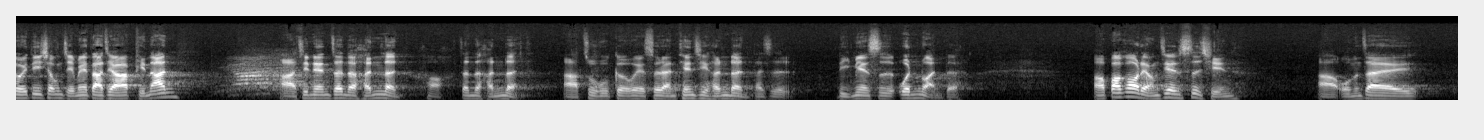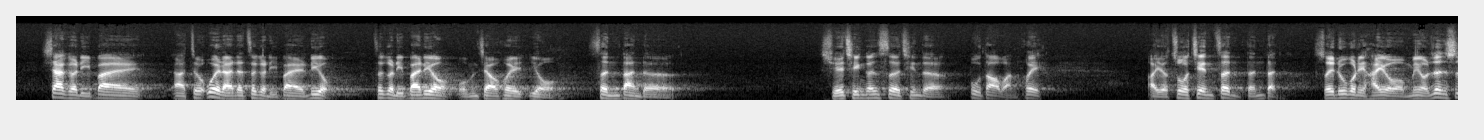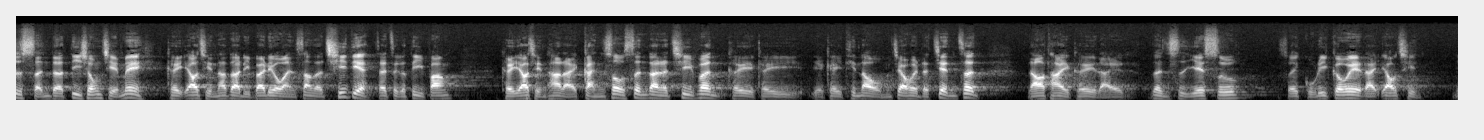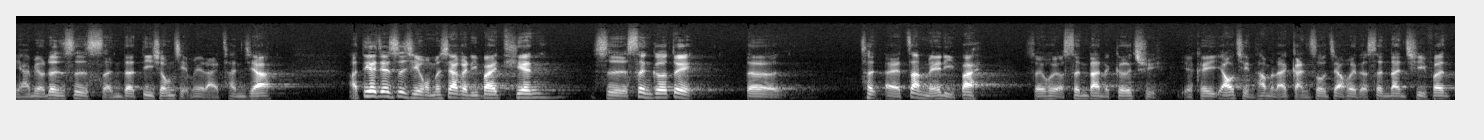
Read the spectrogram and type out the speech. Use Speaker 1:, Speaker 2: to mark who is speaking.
Speaker 1: 各位弟兄姐妹，大家平安。啊，今天真的很冷，哈，真的很冷。啊，祝福各位，虽然天气很冷，但是里面是温暖的。啊，报告两件事情。啊，我们在下个礼拜，啊，就未来的这个礼拜六，这个礼拜六我们教会有圣诞的学青跟社青的布道晚会，啊，有做见证等等。所以，如果你还有没有认识神的弟兄姐妹，可以邀请他到礼拜六晚上的七点，在这个地方，可以邀请他来感受圣诞的气氛，可以可以也可以听到我们教会的见证，然后他也可以来认识耶稣。所以鼓励各位来邀请你还没有认识神的弟兄姐妹来参加。啊，第二件事情，我们下个礼拜天是圣歌队的称诶赞美礼拜，所以会有圣诞的歌曲。也可以邀请他们来感受教会的圣诞气氛，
